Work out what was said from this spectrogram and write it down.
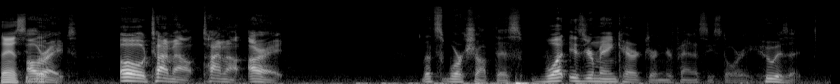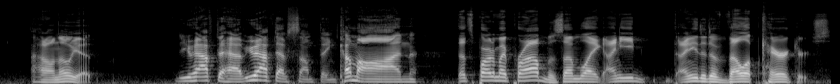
fantasy. All book. right. Oh, timeout. Timeout. All right. Let's workshop this. What is your main character in your fantasy story? Who is it? I don't know yet. You have to have. You have to have something. Come on. that's part of my problem is I'm like I need I need to develop characters.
